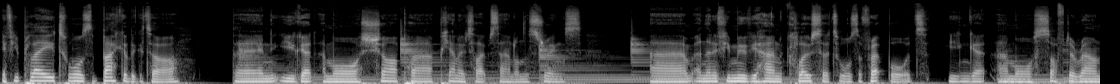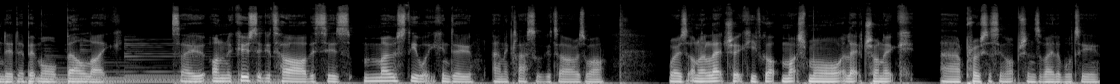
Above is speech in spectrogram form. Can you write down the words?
if you play towards the back of the guitar, then you get a more sharper piano type sound on the strings. Um, and then if you move your hand closer towards the fretboards, you can get a more softer, rounded, a bit more bell like. So on an acoustic guitar, this is mostly what you can do, and a classical guitar as well. Whereas on electric, you've got much more electronic uh, processing options available to you.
